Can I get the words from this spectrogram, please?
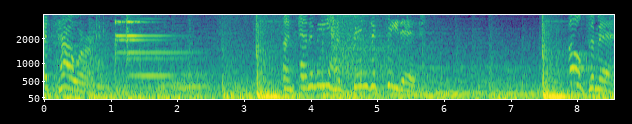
A tower. An enemy has been defeated. Ultimate.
